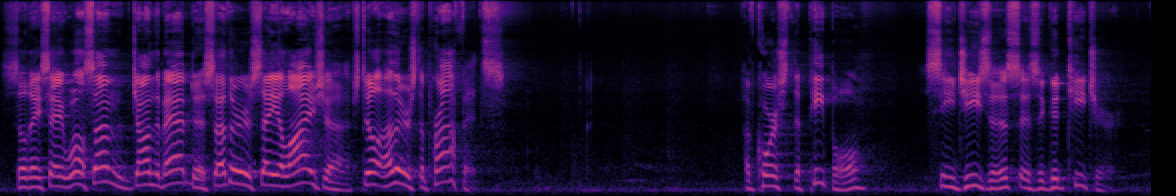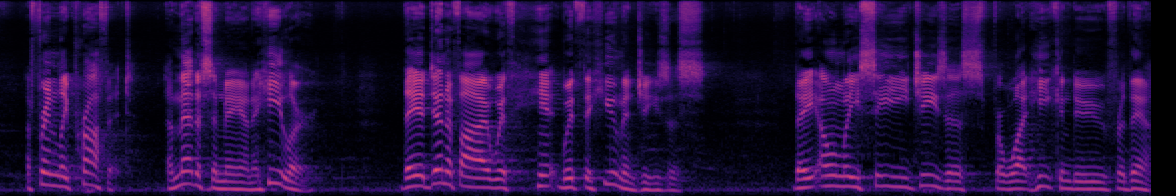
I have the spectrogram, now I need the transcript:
So they say, well, some John the Baptist, others say Elijah, still others the prophets. Of course, the people see Jesus as a good teacher, a friendly prophet, a medicine man, a healer. They identify with, him, with the human Jesus. They only see Jesus for what he can do for them.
